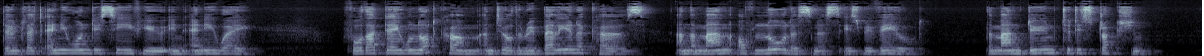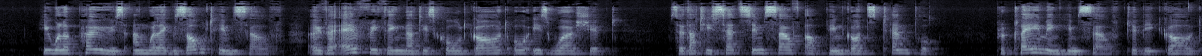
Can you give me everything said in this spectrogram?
Don't let anyone deceive you in any way for that day will not come until the rebellion occurs and the man of lawlessness is revealed, the man doomed to destruction. He will oppose and will exalt himself over everything that is called God or is worshipped, so that he sets himself up in God's temple, proclaiming himself to be God.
